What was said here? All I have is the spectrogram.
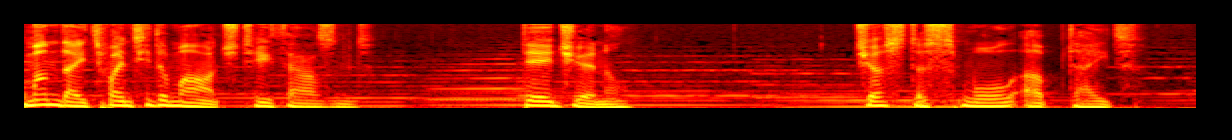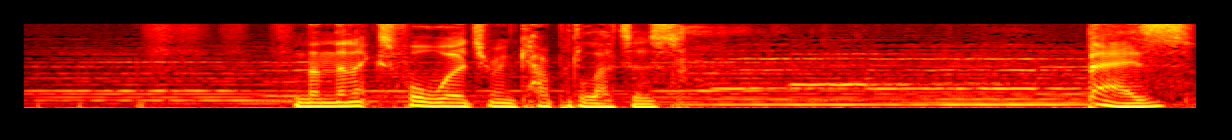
Monday, 20th of March, 2000. Dear Journal, just a small update. And then the next four words are in capital letters. Bez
